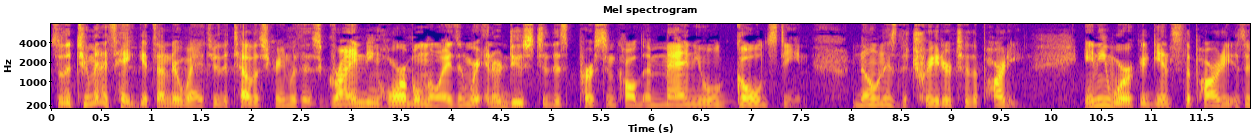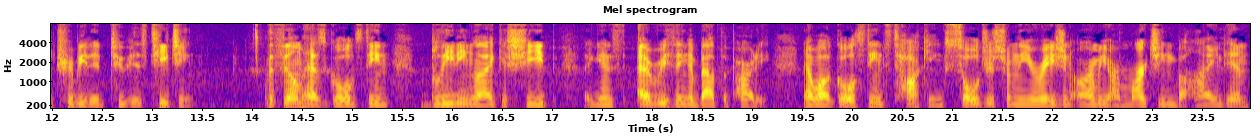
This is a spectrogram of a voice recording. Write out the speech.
So the two minutes hate gets underway through the telescreen with this grinding, horrible noise, and we're introduced to this person called Emmanuel Goldstein, known as the traitor to the party. Any work against the party is attributed to his teaching. The film has Goldstein bleeding like a sheep against everything about the party. Now, while Goldstein's talking, soldiers from the Eurasian army are marching behind him.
